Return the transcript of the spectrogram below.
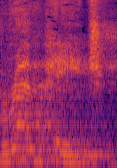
Rampage.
